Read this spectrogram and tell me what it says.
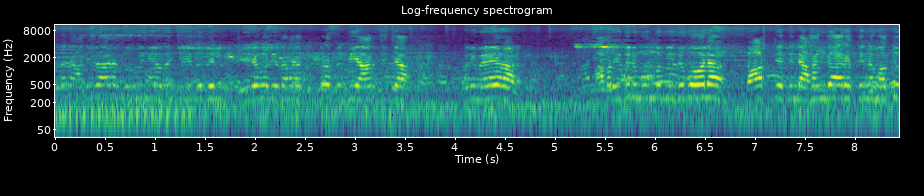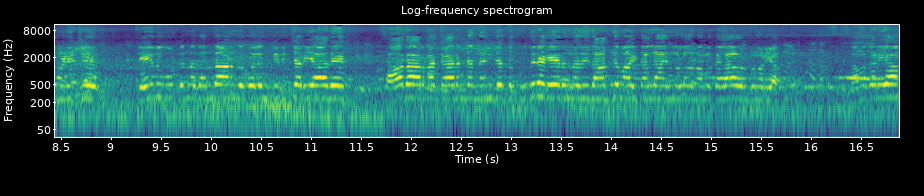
തന്നെ അധികാര ദുർവിനിയോഗം ചെയ്തതിൽ നിരവധി തവണ കുപ്രസിദ്ധി ആർജിച്ച ഒരു മേയറാണ്. അവർ ഇതിനു മുമ്പും ഇതുപോലെ രാഷ്ട്രീയത്തിന്റെ അഹങ്കാരത്തിന്റെ മത്തു പിടിച്ച് ചെയ്തു കൂട്ടുന്നത് എന്താണെന്ന് പോലും തിരിച്ചറിയാതെ സാധാരണക്കാരന്റെ നെഞ്ചത്ത് കുതിര കയറുന്നത് ഇതാദ്യമായിട്ടല്ല എന്നുള്ളത് നമുക്ക് എല്ലാവർക്കും അറിയാം. നമുക്കറിയാം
